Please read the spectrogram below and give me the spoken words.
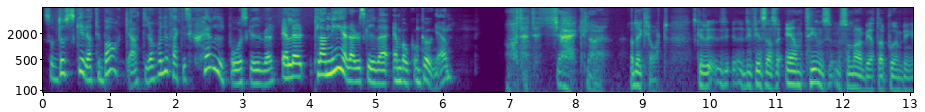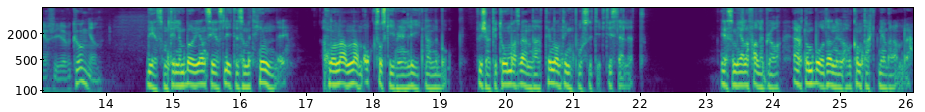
Så då skrev jag tillbaka att jag håller faktiskt själv på och skriver, eller planerar att skriva en bok om kungen. Åh, det jäklar. Ja, det är klart. Det, det, finns alltså en till som arbetar på en biografi över kungen. Det som till en början ses lite som ett hinder, att någon annan också skriver en liknande bok, försöker Thomas vända till någonting positivt istället. Det som i alla fall är bra är att de båda nu har kontakt med varandra.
